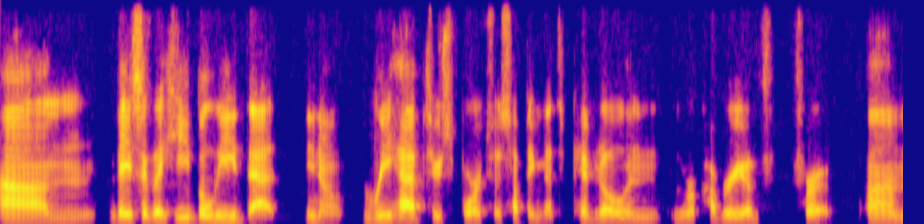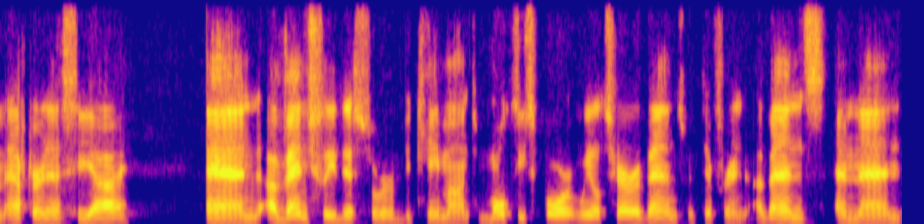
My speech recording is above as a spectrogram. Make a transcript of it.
Um, basically, he believed that you know rehab through sports was something that's pivotal in recovery of for um, after an SCI. And eventually, this sort of became onto multi-sport wheelchair events with different events. And then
